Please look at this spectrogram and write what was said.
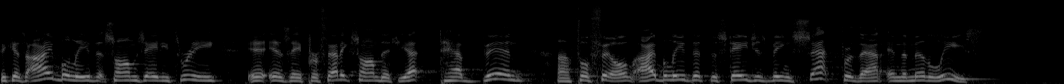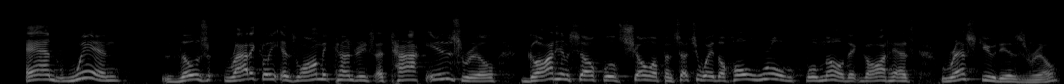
because I believe that Psalms 83 is a prophetic psalm that's yet to have been uh, fulfilled. I believe that the stage is being set for that in the Middle East. And when those radically Islamic countries attack Israel, God Himself will show up in such a way the whole world will know that God has rescued Israel.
